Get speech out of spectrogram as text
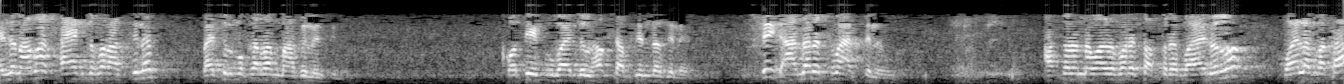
এই জন্য আমার সাহেব যখন আসছিলেন, বাইতুল মোকাররাম মাহফিলে ছিল খতিব উবায়দুল হক সাহ জিন্দা ছিলেন। ঠিক আজানের সময় আসছিলেন আসরের নামাজের পরে চত্বরে বয়ান হলো, পয়লা কথা,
